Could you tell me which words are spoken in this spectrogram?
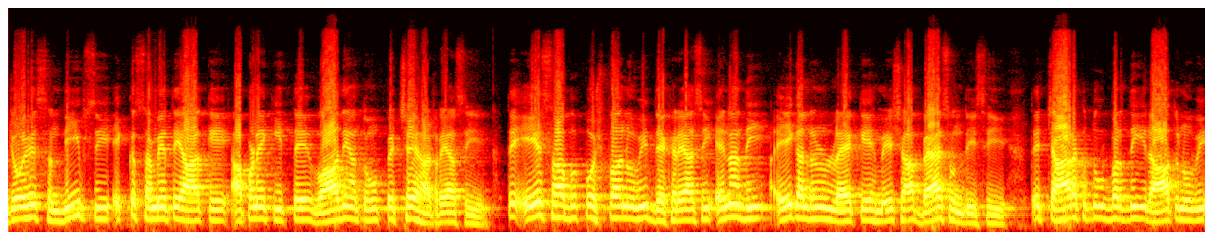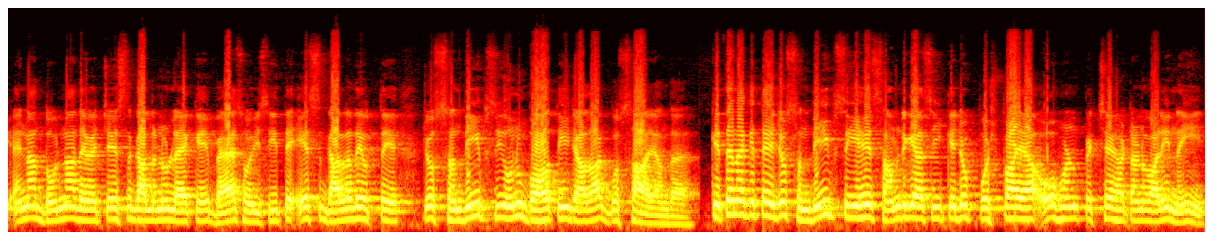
ਜੋ ਇਹ ਸੰਦੀਪ ਸੀ, ਇੱਕ ਸਮੇਂ ਤੇ ਆ ਕੇ ਆਪਣੇ ਕੀਤੇ ਵਾਅਦਿਆਂ ਤੋਂ ਪਿੱਛੇ ਹਟ ਰਿਹਾ ਸੀ। ਤੇ ਇਹ ਸਭ ਪੁਸ਼ਪਾ ਨੂੰ ਵੀ ਦਿਖ ਰਿਹਾ ਸੀ। ਇਹਨਾਂ ਦੀ ਇਹ ਗੱਲ ਨੂੰ ਲੈ ਕੇ ਹਮੇਸ਼ਾ ਬਹਿਸ ਹੁੰਦੀ ਸੀ। ਤੇ 4 ਅਕਤੂਬਰ ਦੀ ਰਾਤ ਨੂੰ ਵੀ ਇਹਨਾਂ ਦੋਨਾਂ ਦੇ ਵਿੱਚ ਇਸ ਗੱਲ ਨੂੰ ਲੈ ਕੇ ਬਹਿਸ ਹੋਈ ਸੀ। ਤੇ ਇਸ ਗੱਲ ਦੇ ਉੱਤੇ ਜੋ ਸੰਦੀਪ ਸੀ, ਉਹਨੂੰ ਬਹੁਤ ਹੀ ਜ਼ਿਆਦਾ ਗੁੱਸਾ ਆ ਜਾਂਦਾ ਹੈ। ਕਿਤੇ ਨਾ ਕਿਤੇ ਜੋ ਸੰਦੀਪ ਸੀ, ਇਹ ਸਮਝ ਗਿਆ ਸੀ ਕਿ ਜੋ ਪੁਸ਼ਪਾ ਆ, ਉਹ ਹੁਣ ਪਿੱਛੇ ਹਟਣ ਵਾਲੀ ਨਹੀਂ।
